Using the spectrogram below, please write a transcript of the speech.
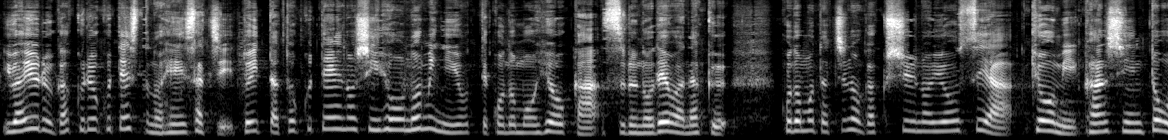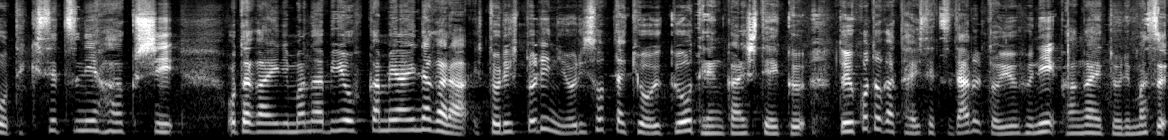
いわゆる学力テストの偏差値といった特定の指標のみによって子どもを評価するのではなく、子どもたちの学習の様子や興味、関心等を適切に把握し、お互いに学びを深め合いながら、一人一人に寄り添った教育を展開していくということが大切であるというふうに考えております。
